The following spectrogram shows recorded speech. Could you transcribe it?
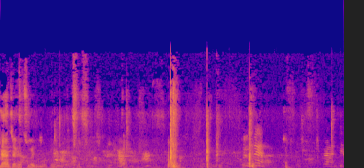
你看这个座椅，卖了，不让进。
